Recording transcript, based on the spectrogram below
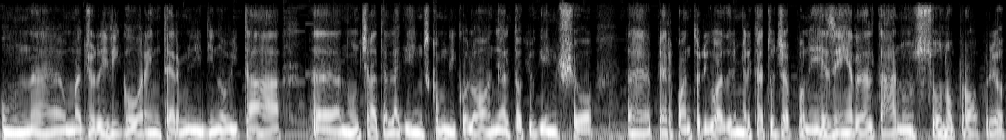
un, uh, un maggiore vigore in termini di novità uh, annunciate alla Gamescom di Colonia, al Tokyo Game Show uh, per quanto riguarda il mercato giapponese, in realtà non sono proprio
